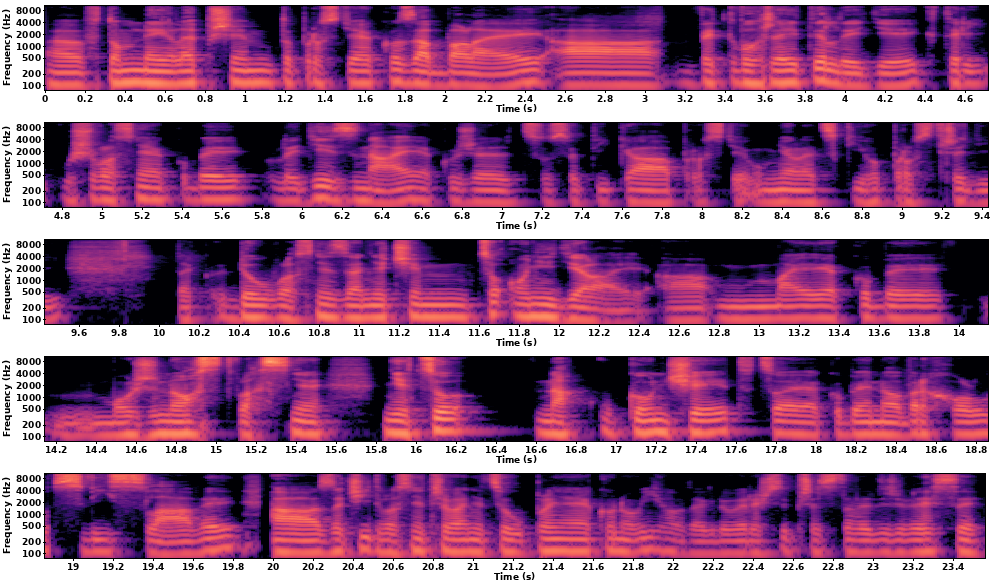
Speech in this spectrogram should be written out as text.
uh, v tom nejlepším to prostě jako zabalej a vytvořej ty lidi, který už vlastně jakoby lidi znají, jakože co se týká prostě uměleckého prostředí, tak jdou vlastně za něčím, co oni dělají a mají jakoby možnost vlastně něco na, ukončit, co je jakoby na vrcholu svý slávy a začít vlastně třeba něco úplně jako novýho. Tak dovedeš si představit, že by si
